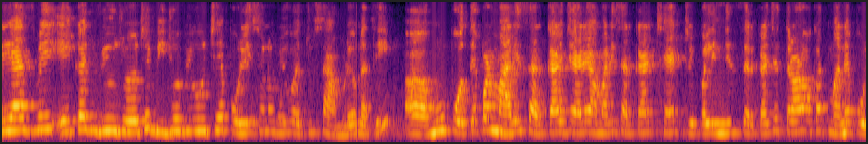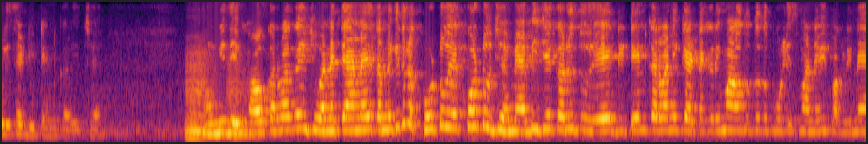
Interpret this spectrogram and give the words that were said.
રિયાઝભાઈ એક જ વ્યૂ જોયો છે બીજો વ્યૂ છે પોલીસોનો વ્યૂ હજુ સાંભળ્યો નથી. હું પોતે પણ મારી સરકાર જ્યારે અમારી સરકાર છે ટ્રિપલ એન્જિન સરકાર છે ત્રણ વખત મને પોલીસે ડિટેન કરી છે. હું બી દેખાવ કરવા ગઈ છું અને ત્યાં મેં તમને કીધું ને ખોટું એ ખોટું છે. મેં બી જે કર્યું હતું એ ડિટેન કરવાની કેટેગરીમાં આવતું હતું તો પોલીસ મને બી પકડીને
